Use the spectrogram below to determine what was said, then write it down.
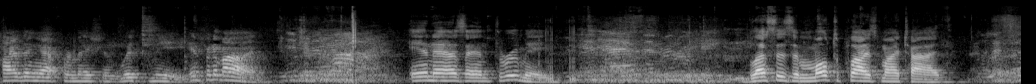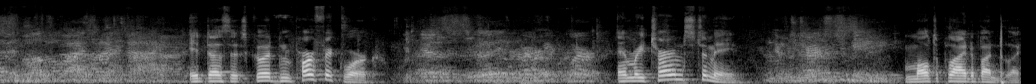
tithing affirmation with me. Infinite mind. Infinite mind. In as and through me. In as and through me. Blesses and multiplies my tithe. Blesses and multiplies my tithe. It does its good and perfect work. It does its good and perfect work. And returns to me. And returns to me. Multiplied abundantly.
